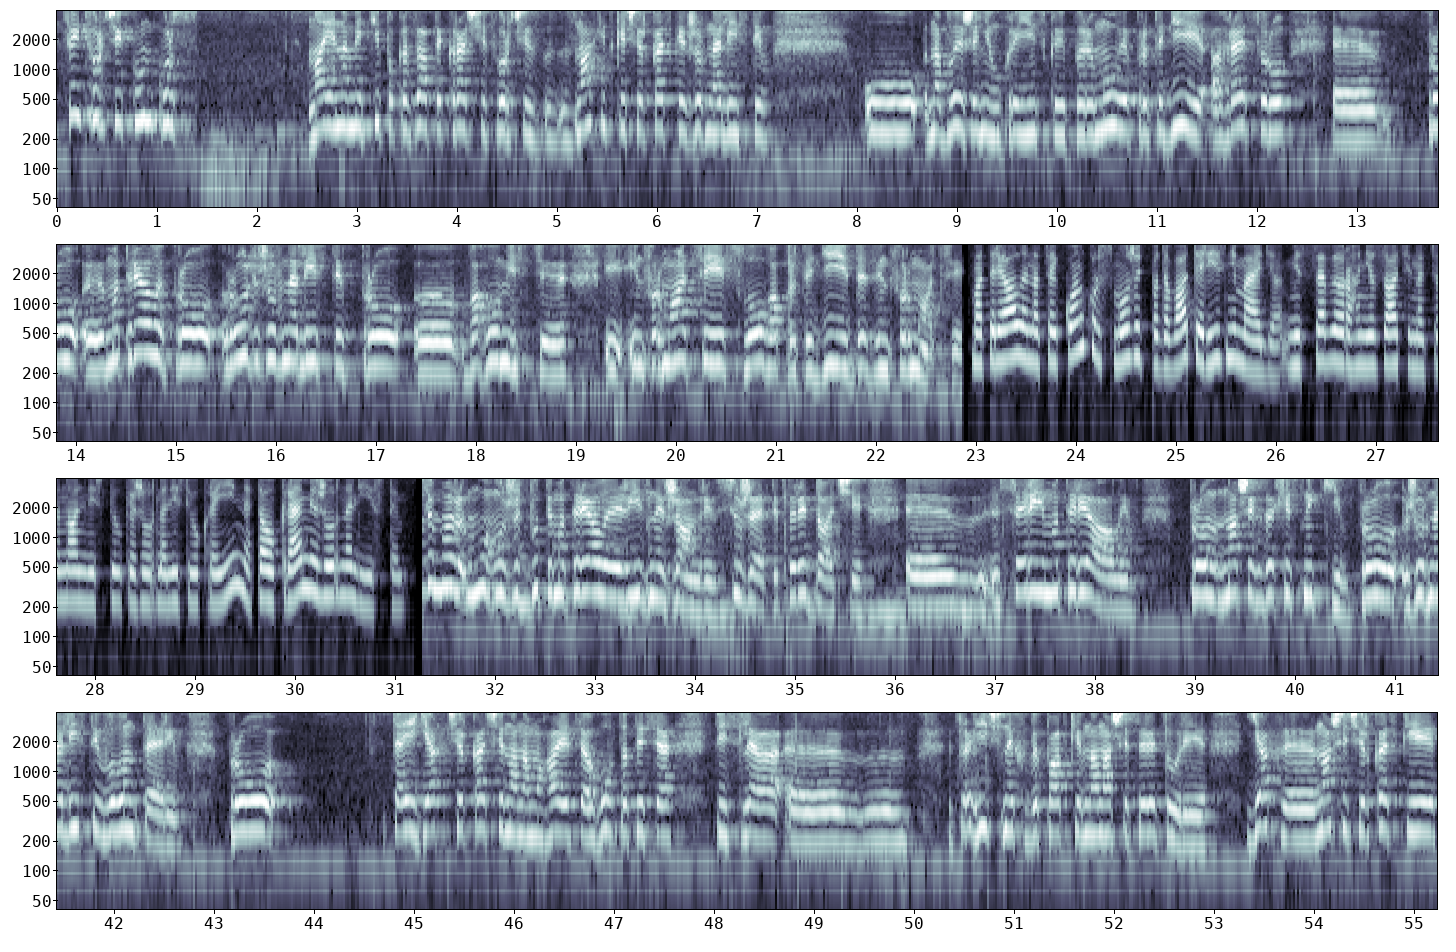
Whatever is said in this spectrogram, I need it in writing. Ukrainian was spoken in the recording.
Цей творчий конкурс має на меті показати кращі творчі знахідки черкаських журналістів. У наближенні української перемоги протидії агресору, е, про е, матеріали про роль журналістів, про е, вагомість е, інформації, слова, протидії дезінформації. Матеріали на цей конкурс можуть подавати різні медіа, місцеві організації Національної спілки журналістів України та окремі журналісти. Це мож- можуть бути матеріали різних жанрів, сюжети, передачі, серії матеріалів про наших захисників, про журналістів, волонтерів, про те, як Черкащина намагається оговтатися після е, е, трагічних випадків на нашій території, як е, наші черкаські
